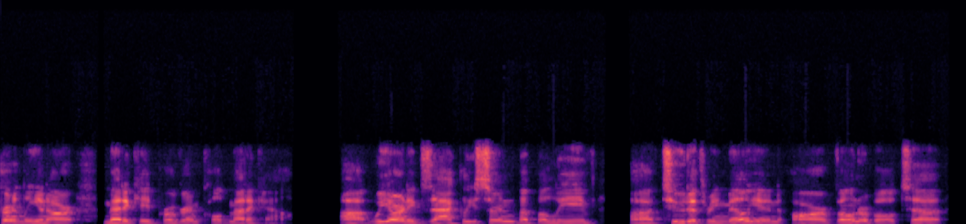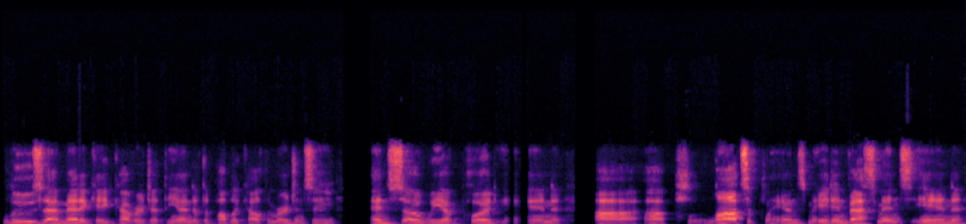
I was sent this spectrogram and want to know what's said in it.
currently in our Medicaid program called Medi-Cal. Uh, we aren't exactly certain, but believe uh, two to three million are vulnerable to lose that Medicaid coverage at the end of the public health emergency. And so we have put in lots of plans, made investments in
